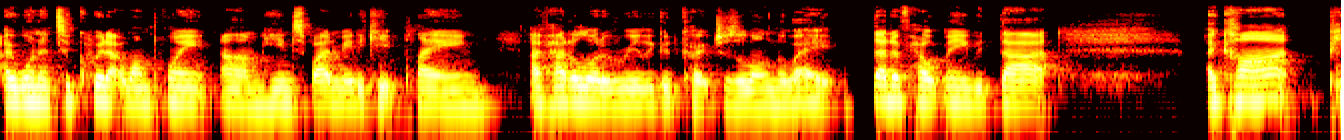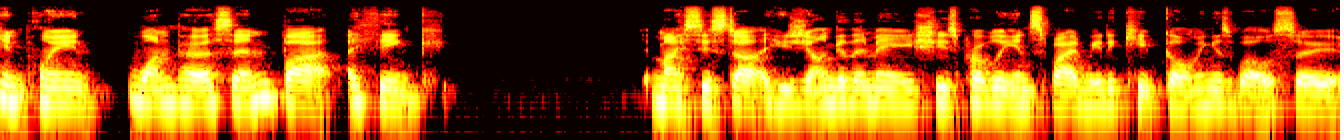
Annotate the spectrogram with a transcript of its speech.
I wanted to quit at one point. Um, he inspired me to keep playing. I've had a lot of really good coaches along the way that have helped me with that. I can't pinpoint one person, but I think my sister who's younger than me she's probably inspired me to keep going as well. So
